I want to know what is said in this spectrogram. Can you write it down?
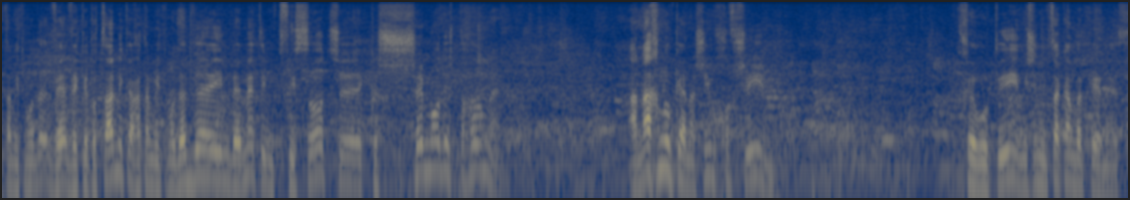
אתה מתמודד, ו- וכתוצאה מכך אתה מתמודד עם, באמת עם תפיסות שקשה מאוד להשתחרר מהן. אנחנו כאנשים חופשיים, חירותיים, מי שנמצא כאן בכנס,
